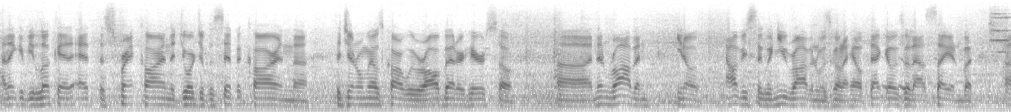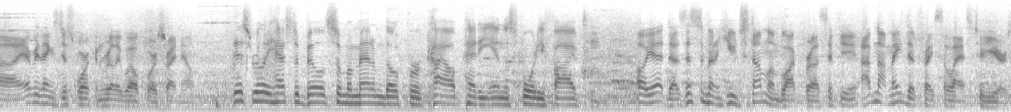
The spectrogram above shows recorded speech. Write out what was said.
I think if you look at, at the Sprint car and the Georgia Pacific car and the, the General Mills car, we were all better here. So, uh, and then Robin, you know, obviously we knew Robin was going to help. That goes without saying, but uh, everything's just working really well for us right now. This really has to build some momentum, though, for Kyle Petty and this 45 team. Oh, yeah, it does. This has been a huge stumbling block for us. If you, I've not made this race the last two years.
